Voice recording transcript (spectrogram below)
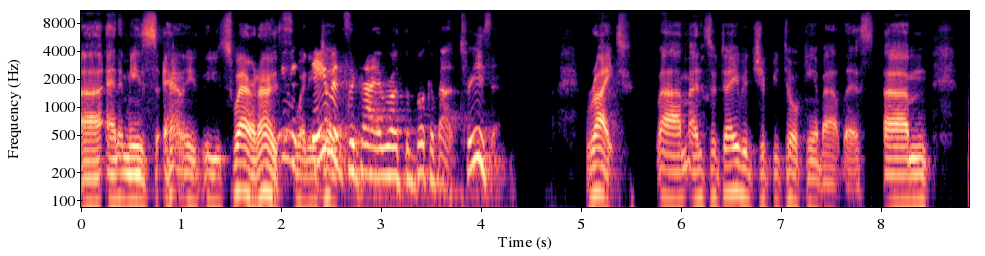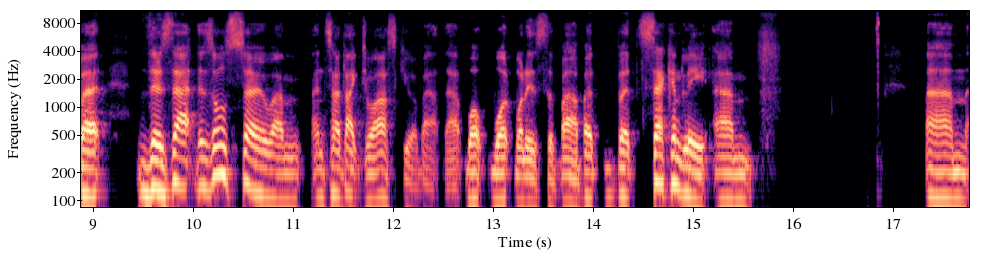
Uh, and it means you swear an oath. David, when you David's the guy who wrote the book about treason. Right. Um, and so David should be talking about this. Um, but there's that. There's also, um, and so I'd like to ask you about that. What what what is the bar? But but secondly, um, um,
